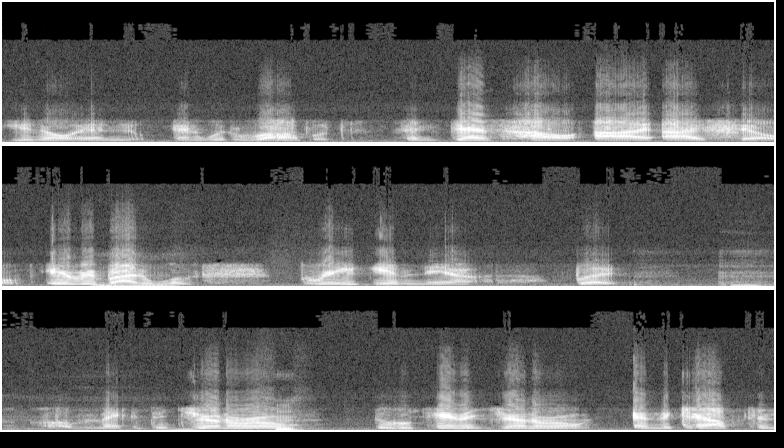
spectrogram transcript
you know, and and with Robert, and that's how I I felt. Everybody was great in there, but uh, man, the general, the lieutenant general, and the captain,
